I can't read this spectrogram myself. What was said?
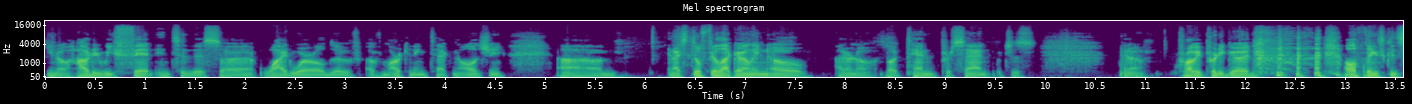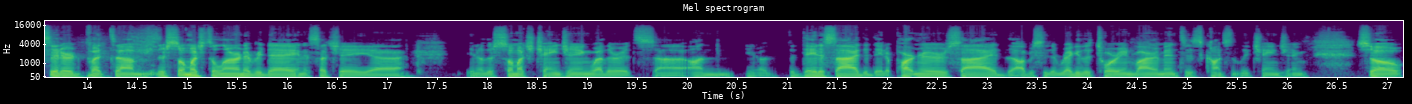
you know how did we fit into this uh, wide world of of marketing technology um, and i still feel like i only know i don't know about 10% which is you know probably pretty good all things considered but um, there's so much to learn every day and it's such a uh, you know there's so much changing whether it's uh, on you know the data side the data partners side the, obviously the regulatory environment is constantly changing. So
